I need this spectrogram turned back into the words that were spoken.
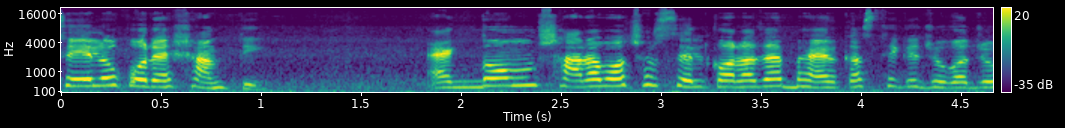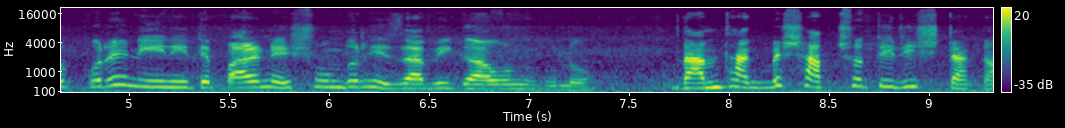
সেলও করে শান্তি। একদম সারা বছর সেল করা যায়, ভাইয়ের কাছ থেকে যোগাযোগ করে নিয়ে নিতে পারেন এই সুন্দর হিজাবি গাউনগুলো। দাম থাকবে সাতশো টাকা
